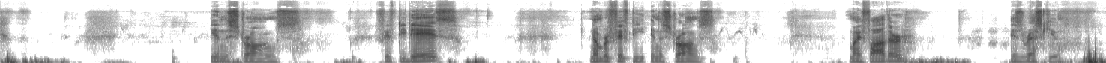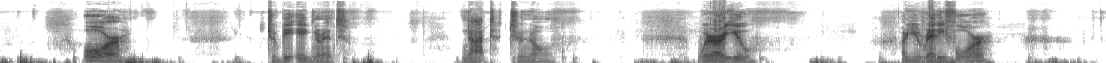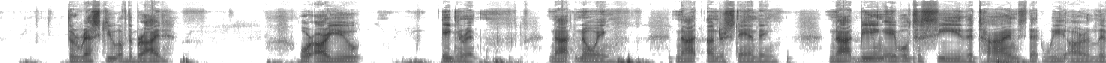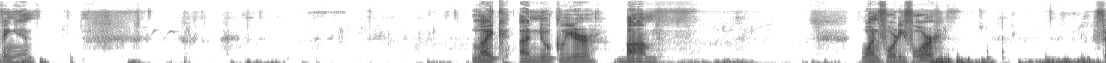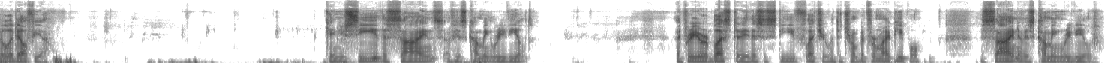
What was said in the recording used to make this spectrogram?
in the Strongs. 50 days, number 50 in the Strongs. My Father is rescue. Or to be ignorant, not to know. Where are you? Are you ready for the rescue of the bride? Or are you ignorant, not knowing, not understanding, not being able to see the times that we are living in? Like a nuclear bomb. 144, Philadelphia. Can you see the signs of his coming revealed? I pray you are blessed today. This is Steve Fletcher with the Trumpet for My People, the sign of his coming revealed.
